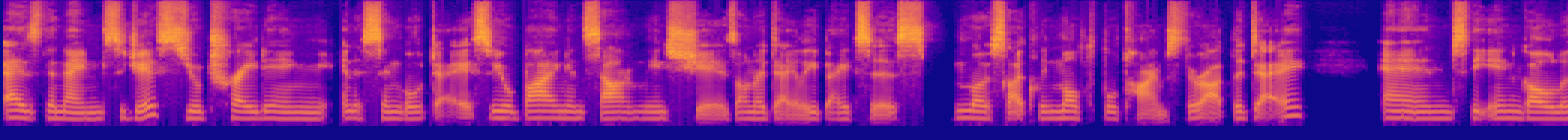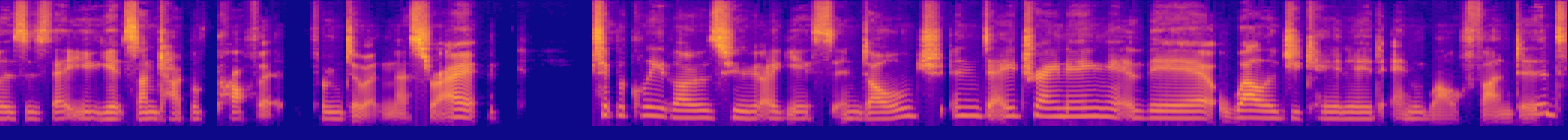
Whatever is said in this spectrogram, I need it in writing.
as the name suggests, you're trading in a single day. So you're buying and selling these shares on a daily basis, most likely multiple times throughout the day. And the end goal is, is that you get some type of profit from doing this, right? Typically those who I guess indulge in day trading, they're well educated and well funded.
